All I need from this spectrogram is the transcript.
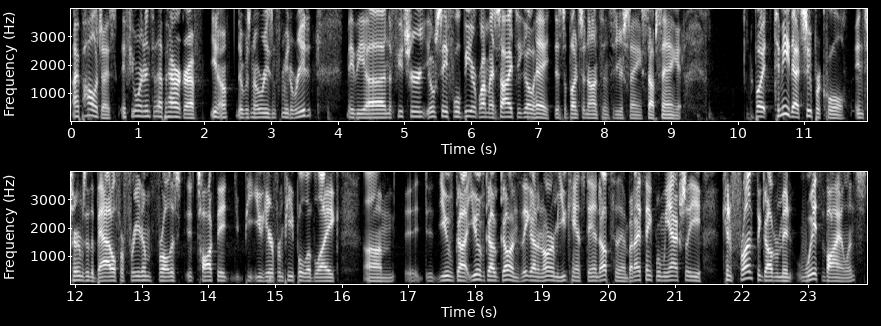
I apologize if you weren't into that paragraph. You know, there was no reason for me to read it. Maybe uh, in the future, Yosef will be here by my side to go. Hey, this is a bunch of nonsense that you're saying. Stop saying it but to me that's super cool in terms of the battle for freedom for all this talk that you hear from people of like um, you've got you've got guns they got an army you can't stand up to them. But i think when we actually confront the government with violence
